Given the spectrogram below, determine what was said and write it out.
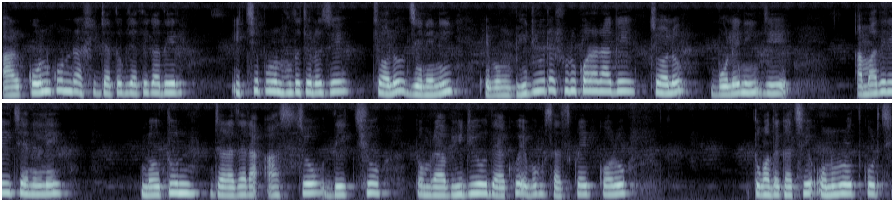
আর কোন কোন রাশির জাতক জাতিকাদের ইচ্ছে পূরণ হতে চলেছে, চলো জেনে নিই এবং ভিডিওটা শুরু করার আগে চলো বলে নিই যে আমাদের এই চ্যানেলে নতুন যারা যারা আসছো, দেখছ, তোমরা ভিডিও দেখো এবং সাবস্ক্রাইব করো। তোমাদের কাছে অনুরোধ করছি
